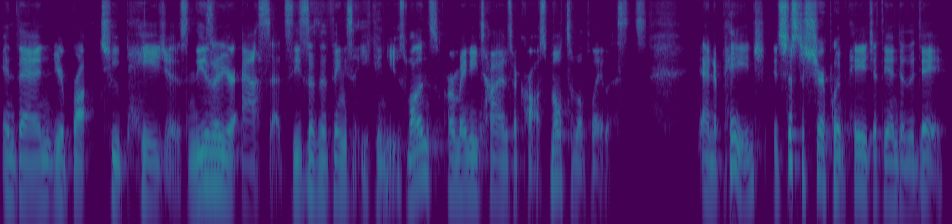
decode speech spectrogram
and then you're brought to pages. And these are your assets. These are the things that you can use once or many times across multiple playlists. And a page, it's just a SharePoint page at the end of the day.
